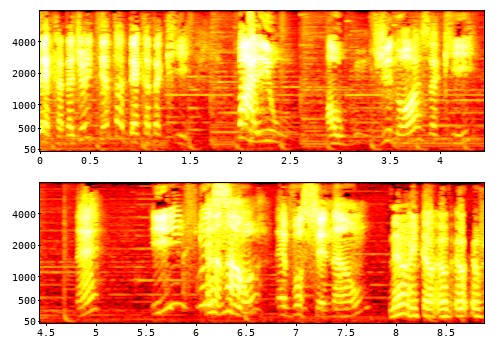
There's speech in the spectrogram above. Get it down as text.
década de 80, a década que pariu alguns de nós aqui, né? E influenciou. não. É você não. Não, então, eu, eu,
